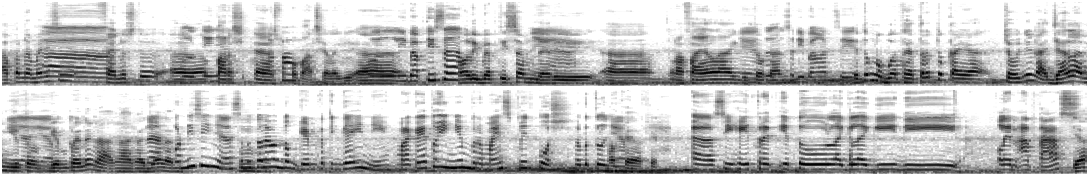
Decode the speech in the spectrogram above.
apa namanya sih Uh, Venus tuh uh, pars eh apa? parsial lagi uh, Holy Baptism. Holy Baptism Iya. dari uh, Rafaela Iya, gitu itu kan sedih banget sih. itu ngebuat hatred tuh kayak cowoknya nggak jalan Iya, gitu iya, gameplaynya nggak nggak Nah, jalan Hmm. kondisinya sebetulnya untuk game ketiga ini mereka itu ingin bermain split push sebetulnya. Oke, oke. Eh, si hatred itu lagi-lagi di lane atas Ya.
